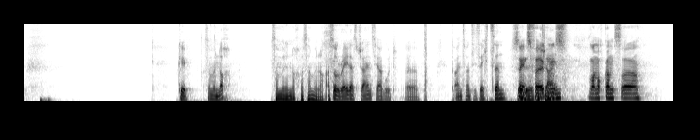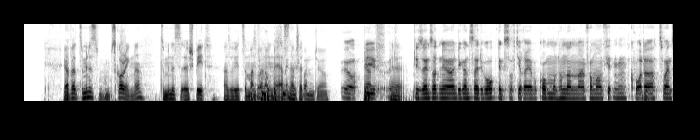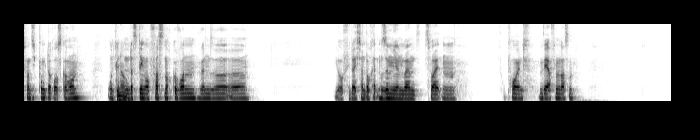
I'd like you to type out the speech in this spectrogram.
Okay, was haben wir noch? Was haben wir denn noch? Was haben wir noch? Achso, Raiders Giants, ja gut. Äh, 23-16. für Saints die Falcons war noch ganz, äh, Ja, war zumindest Scoring, ne? Zumindest äh, spät. Also jetzt am Das war Anfang noch in der ersten Halbzeit. spannend, ja. ja, die, Ja, äh, die Saints hatten ja die ganze Zeit überhaupt nichts auf die Reihe bekommen und haben dann einfach mal im vierten Quarter 22 Punkte rausgehauen. Und Genau. hätten das Ding auch fast noch gewonnen, wenn sie, äh, ja, vielleicht dann doch hätten Simeon beim zweiten Two-Point werfen lassen.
